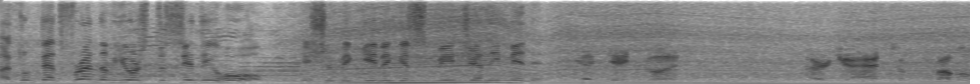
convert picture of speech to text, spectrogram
I took that friend of yours to City Hall. He should be giving a speech any minute. You did good. Heard you had some trouble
